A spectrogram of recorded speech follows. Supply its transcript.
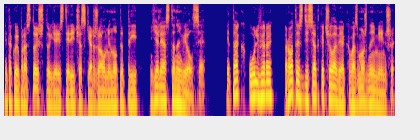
и такой простой, что я истерически ржал минуты три, еле остановился. Итак, ульверы — рот из десятка человек, возможно, и меньше.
